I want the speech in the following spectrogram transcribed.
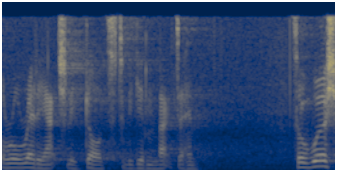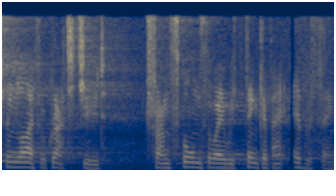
are already actually God's to be given back to Him. So, a worshipping life of gratitude transforms the way we think about everything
